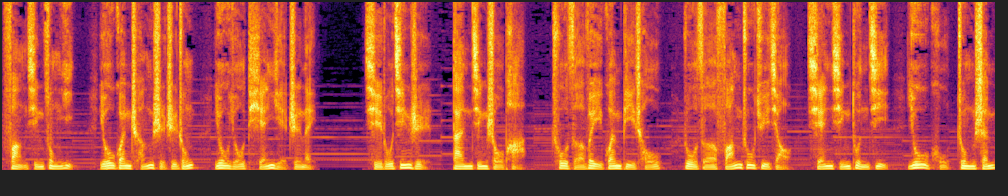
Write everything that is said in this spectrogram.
放心纵逸，游观城市之中，悠游田野之内。岂如今日，担惊受怕，出则为官避仇，入则房珠聚角，前行遁迹，忧苦终身，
